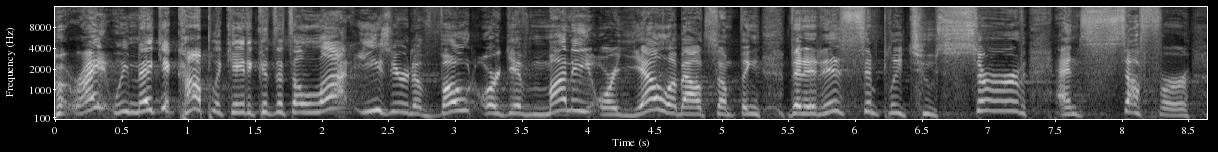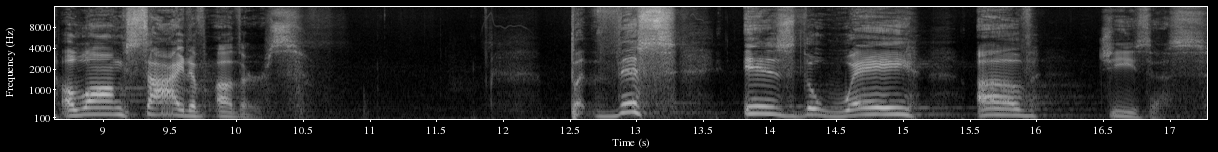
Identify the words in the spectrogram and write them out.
Right? We make it complicated because it's a lot easier to vote or give money or yell about something than it is simply to serve and suffer alongside of others. But this is the way of Jesus.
